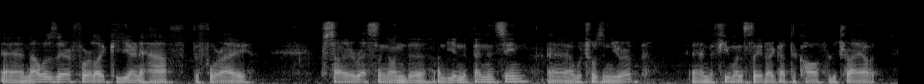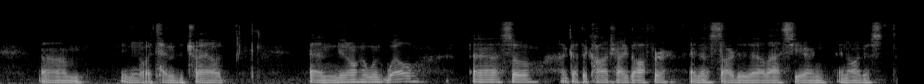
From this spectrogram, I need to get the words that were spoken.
and I was there for like a year and a half before I started wrestling on the on the independent scene, uh, which was in Europe. And a few months later, I got the call for the tryout. Um, you know, attended the tryout, and you know, it went well. Uh, so I got the contract offer and then started uh, last year in, in August.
